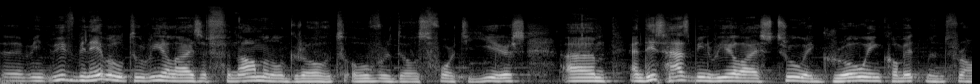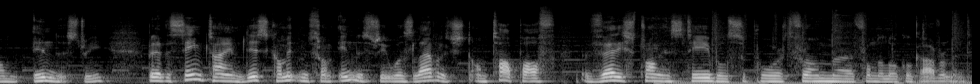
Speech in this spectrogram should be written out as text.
Mean, we've been able to realize a phenomenal growth over those 40 years. Um, and this has been realized through a growing commitment from industry. But at the same time, this commitment from industry was leveraged on top of very strong and stable support from, uh, from the local government.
